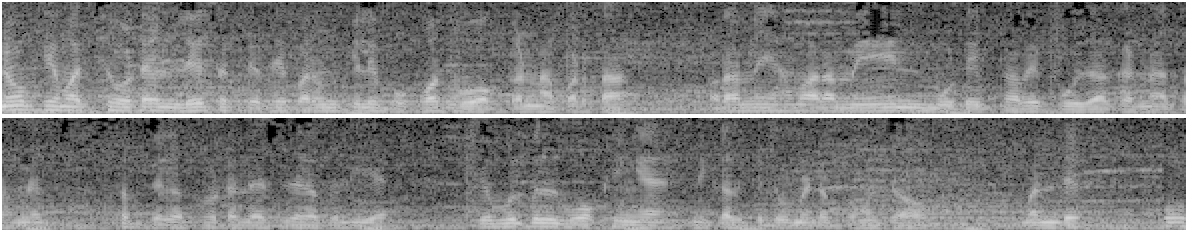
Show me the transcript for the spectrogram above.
नो कि हम अच्छे होटल ले सकते थे पर उनके लिए बहुत वॉक करना पड़ता। और हमें हमारा मेन मोटिव था भाई पूजा करना तो हमने सब जगह होटल ऐसी जगह पे लिए जो बिल्कुल वॉकिंग है। निकल के दो मिनट पहुँच जाओ मंदिर। तो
